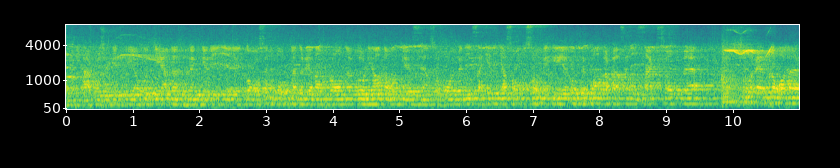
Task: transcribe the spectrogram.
en här på 23.41. Rycker i eh, gasen i botten redan från början. Och sen så har vi Isak Eliasson som är uppe på andra platsen. Isak som eh, kör en bra här.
